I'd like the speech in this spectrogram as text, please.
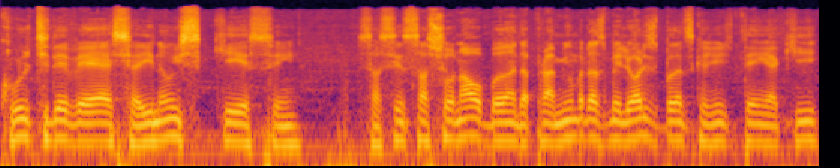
curte DVS aí, não esqueça, hein? Essa sensacional banda, pra mim uma das melhores bandas que a gente tem aqui.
